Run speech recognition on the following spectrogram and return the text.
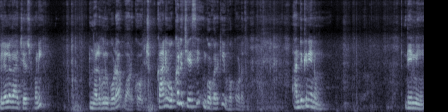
పిల్లలు కానీ చేసుకొని నలుగురు కూడా వాడుకోవచ్చు. కానీ ఒకరు చేసి ఇంకొకరికి ఇవ్వకూడదు. అందుకే నేను దీన్ని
